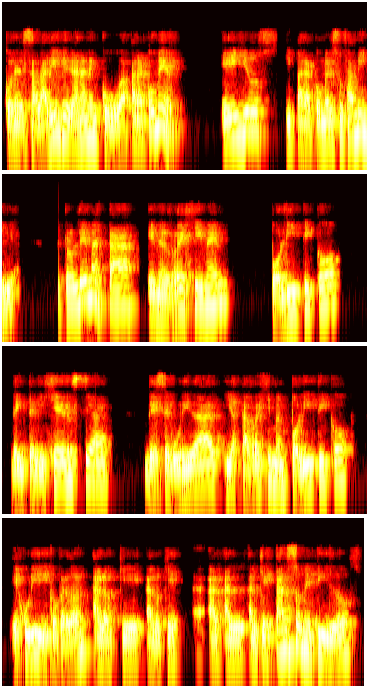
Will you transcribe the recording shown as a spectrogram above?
con el salario que ganan en Cuba para comer, ellos y para comer su familia. El problema está en el régimen político de inteligencia, de seguridad y hasta el régimen político, eh, jurídico, perdón, a lo que, a lo que, al, que están sometidos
